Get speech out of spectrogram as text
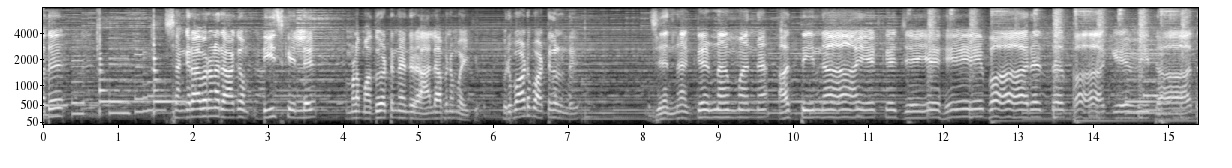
അത് ശങ്കരാഭരണ രാഗം ഡി സ്കെയിലിൽ നമ്മളെ മധുവേട്ടൻ അതിന്റെ ഒരു ആലാപനം വഹിക്കും ഒരുപാട് പാട്ടുകളുണ്ട്. ജനഗണമന അതിനായക ജയ ഹേ ഭാരത ഭാഗ്യവിധാത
